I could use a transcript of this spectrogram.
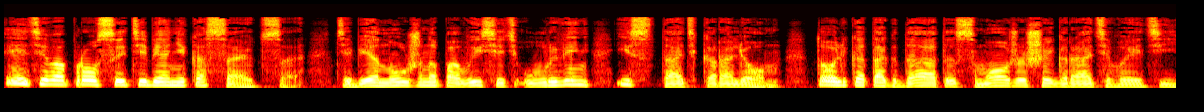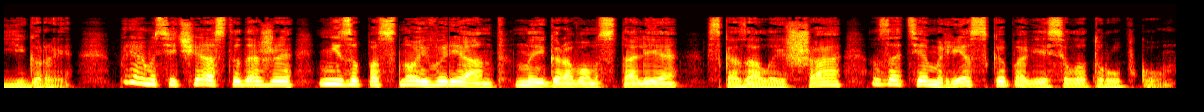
Эти вопросы тебя не касаются. Тебе нужно повысить уровень и стать королем. Только тогда ты сможешь играть в эти игры. Прямо сейчас ты даже не запасной вариант на игровом столе, — сказала Иша, затем резко повесила трубку.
